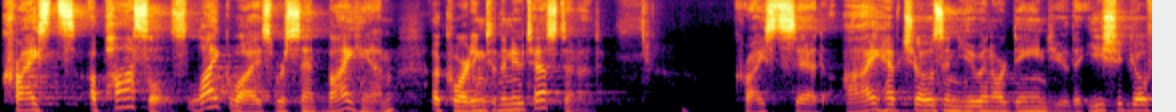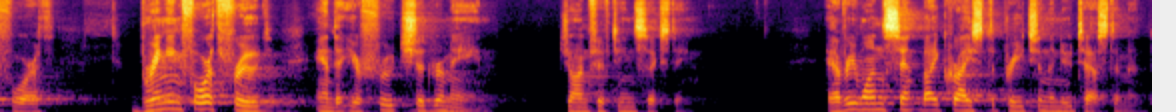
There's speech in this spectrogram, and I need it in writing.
Christ's apostles likewise were sent by him according to the New Testament. Christ said, I have chosen you and ordained you that ye should go forth, bringing forth fruit, and that your fruit should remain. John 15, 16. Everyone sent by Christ to preach in the New Testament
